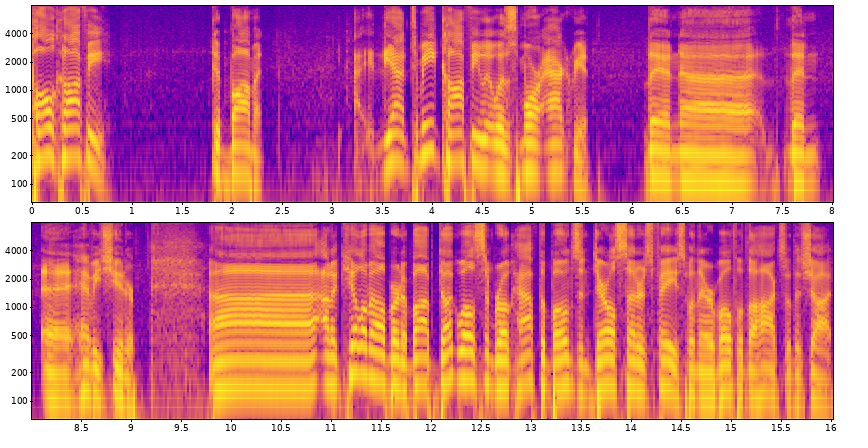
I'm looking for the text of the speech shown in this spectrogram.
Paul Coffey could bomb it. Yeah, to me, Coffey was more accurate than uh, than a heavy shooter. Uh, out of Killam, Alberta, Bob Doug Wilson broke half the bones in Darryl Sutter's face when they were both with the Hawks with a shot.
